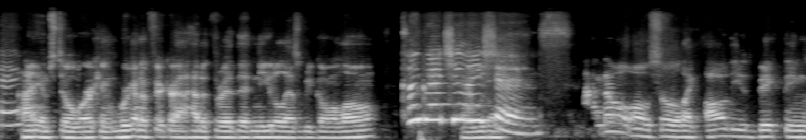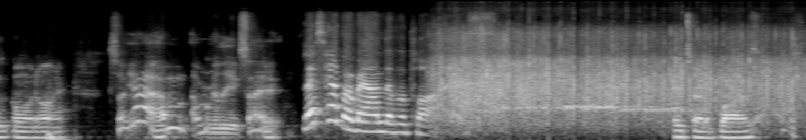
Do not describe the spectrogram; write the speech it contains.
Okay. I am still working. We're gonna figure out how to thread that needle as we go along. Congratulations. I know also like all these big things going on. So yeah, I'm I'm really excited. Let's have a round of applause. Insert applause.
